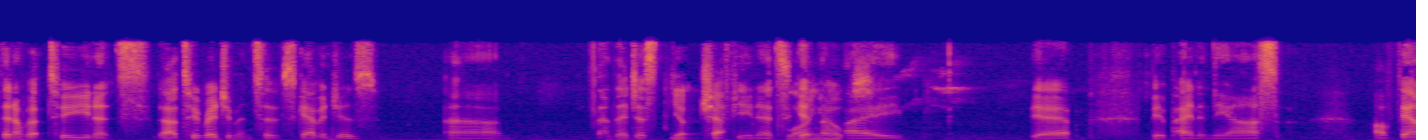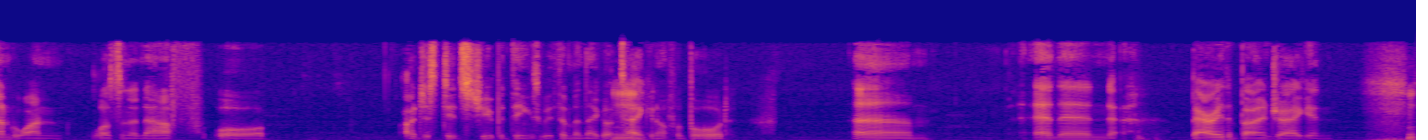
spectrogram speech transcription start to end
then I've got two units, uh, two regiments of scavengers. Um, and they're just Yep. chaff units Flying getting away. Yeah, be a pain in the ass. I found one wasn't enough, or I just did stupid things with them and they got Mm. taken off a board. Um, and then Barry the Bone Dragon.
